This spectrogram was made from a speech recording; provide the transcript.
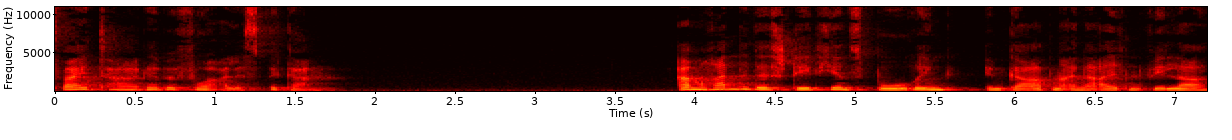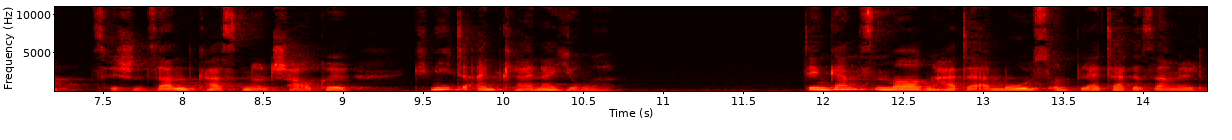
Zwei Tage bevor alles begann. Am Rande des Städtchens Boring, im Garten einer alten Villa, zwischen Sandkasten und Schaukel, kniete ein kleiner Junge. Den ganzen Morgen hatte er Moos und Blätter gesammelt,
